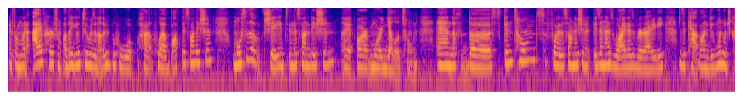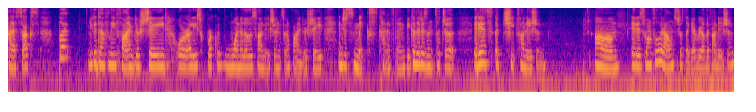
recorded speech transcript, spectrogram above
and from what I've heard from other YouTubers and other people who, have who have bought this foundation, most of the shades in this foundation uh, are more yellow tone. And the, the skin tones for this foundation isn't as wide as variety as the Kat Von D one which kind of sucks but you could definitely find your shade or at least work with one of those foundations and find your shade and just mix kind of thing because it isn't such a it is a cheap foundation um, it is one fluid ounce, just like every other foundation.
